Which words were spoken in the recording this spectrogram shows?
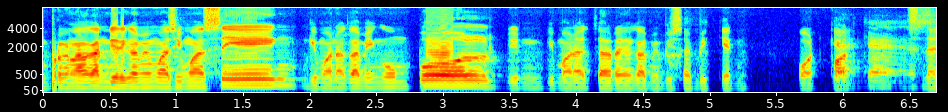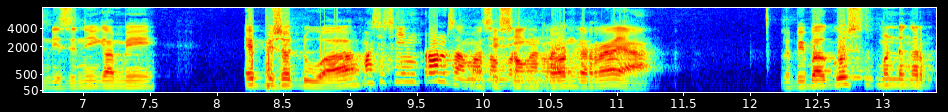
memperkenalkan diri kami masing-masing, gimana kami ngumpul, dan gimana caranya kami bisa bikin podcast. Podcast. Dan di sini kami episode 2 Masih sinkron sama masih Tongkrongan sinkron Live. karena ya lebih bagus mendengar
